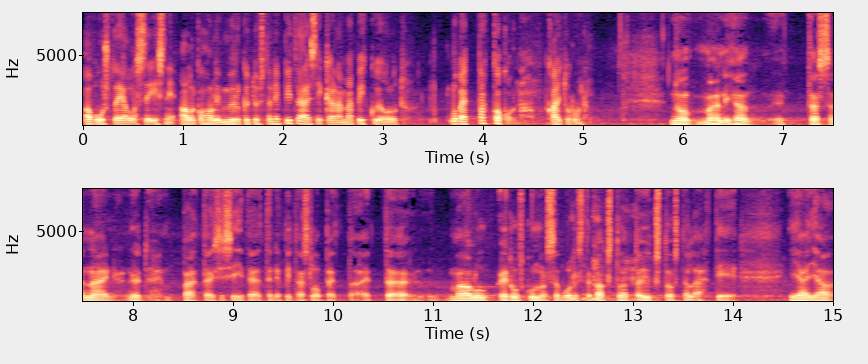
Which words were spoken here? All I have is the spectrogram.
avustajalla siis niin alkoholin myrkytystä, niin pitäisikö nämä pikkujoulut lopettaa kokonaan? Kaituruna. No mä en ihan tässä näin nyt päättäisi siitä, että ne pitäisi lopettaa. Että mä oon ollut eduskunnassa vuodesta 2011 lähtien ja, ja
